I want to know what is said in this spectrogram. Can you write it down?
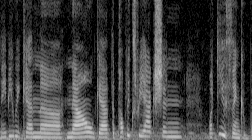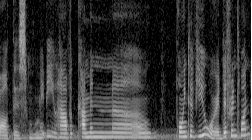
Maybe we can uh, now get the public's reaction. What do you think about this? Maybe you have a common uh, point of view or a different one?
